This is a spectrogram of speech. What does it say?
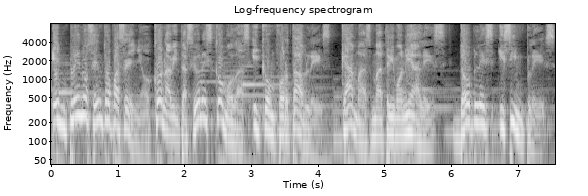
en pleno centro paseño, con habitaciones cómodas y confortables, camas matrimoniales, dobles y simples,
